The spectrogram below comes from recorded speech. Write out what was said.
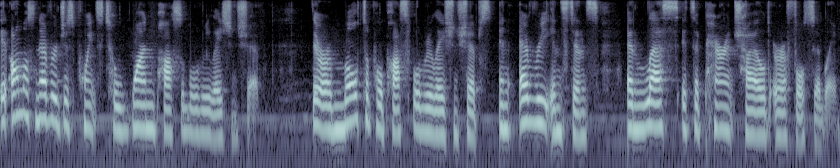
it almost never just points to one possible relationship. There are multiple possible relationships in every instance, unless it's a parent child or a full sibling.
